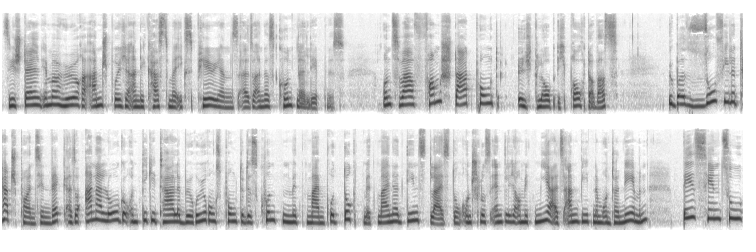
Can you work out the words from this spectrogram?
Sie stellen immer höhere Ansprüche an die Customer Experience, also an das Kundenerlebnis. Und zwar vom Startpunkt, ich glaube, ich brauche da was, über so viele Touchpoints hinweg, also analoge und digitale Berührungspunkte des Kunden mit meinem Produkt, mit meiner Dienstleistung und schlussendlich auch mit mir als anbietendem Unternehmen, bis hin zu,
